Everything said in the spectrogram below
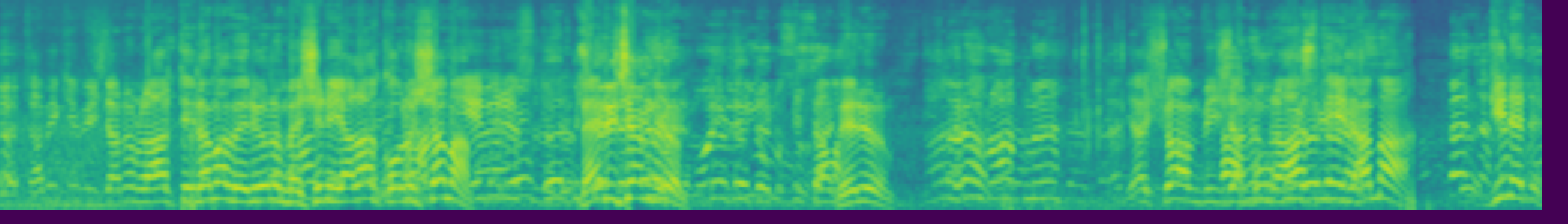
Ya tabii ki vicdanım rahat değil ama veriyorum. Ben şimdi yalan konuşamam. Ben Vereceğim veriyorum. diyorum. Veriyorum. Rahat mı? Ya şu an vicdanım Tamam, bu- bu rahat değil evet. ama yine de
